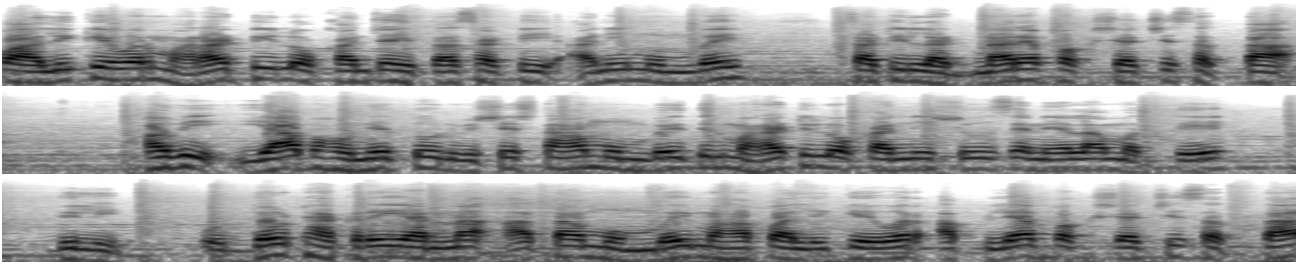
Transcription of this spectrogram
पालिकेवर मराठी लोकांच्या हितासाठी आणि मुंबईसाठी लढणाऱ्या पक्षाची सत्ता हवी या भावनेतून विशेषतः मुंबईतील मराठी लोकांनी शिवसेनेला मते दिली. उद्धव ठाकरे यांना आता मुंबई महापालिकेवर आपल्या पक्षाची सत्ता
